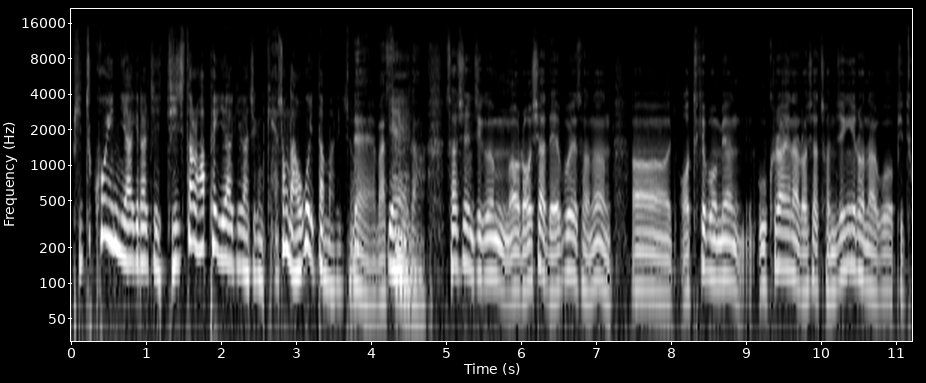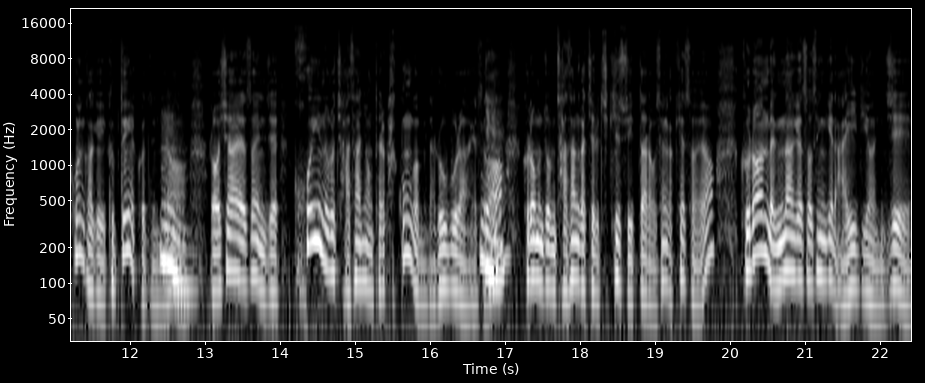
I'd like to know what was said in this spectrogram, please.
비트코인 이야기를 할지 디지털 화폐 이야기가 지금 계속 나오고 있단 말이죠. 네, 맞습니다. 예. 사실 지금 어, 러시아 내부에서는 어 어떻게 보면 우크라이나 러시아 전쟁이 일어나고 비트코인 가격이 급등했거든요. 음. 러시아에서 이제 코인으로 자산 형태를 바꾼 겁니다. 루브라에서. 예. 그러면 좀 자산 가치를 지킬 수 있다라고 생각해서요. 그런 맥락에서 생긴 아이디어인지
